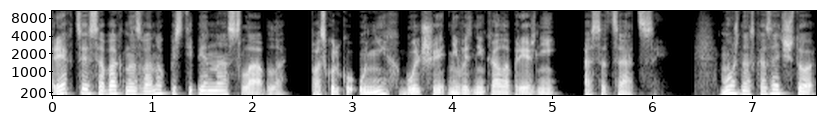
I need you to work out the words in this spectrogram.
реакция собак на звонок постепенно ослабла, поскольку у них больше не возникало прежней ассоциации. Можно сказать, что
